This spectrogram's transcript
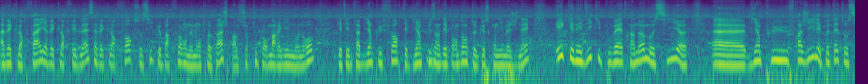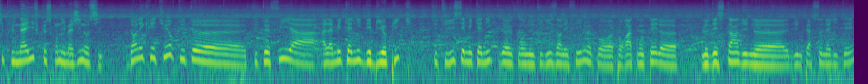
avec leurs failles, avec leurs faiblesses, avec leurs forces aussi que parfois on ne montre pas. Je parle surtout pour Marilyn Monroe, qui était une femme bien plus forte et bien plus indépendante que ce qu'on imaginait, et Kennedy, qui pouvait être un homme aussi euh, euh, bien plus fragile et peut-être aussi plus naïf que ce qu'on imagine aussi. Dans l'écriture, tu te, tu te fies à la mécanique des biopics. Tu utilises ces mécaniques euh, qu'on utilise dans les films pour, pour raconter le, le destin d'une euh, personnalité?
